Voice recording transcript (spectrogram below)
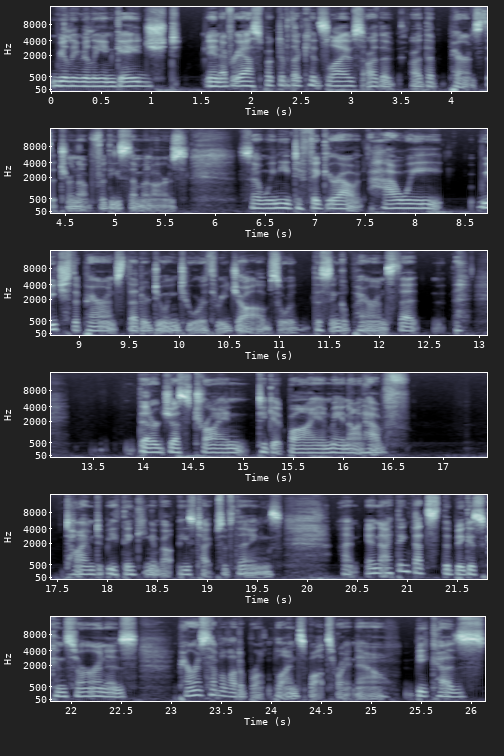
really, really engaged in every aspect of their kids' lives are the are the parents that turn up for these seminars. So we need to figure out how we reach the parents that are doing two or three jobs or the single parents that that are just trying to get by and may not have time to be thinking about these types of things. And, and I think that's the biggest concern is parents have a lot of blind spots right now because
